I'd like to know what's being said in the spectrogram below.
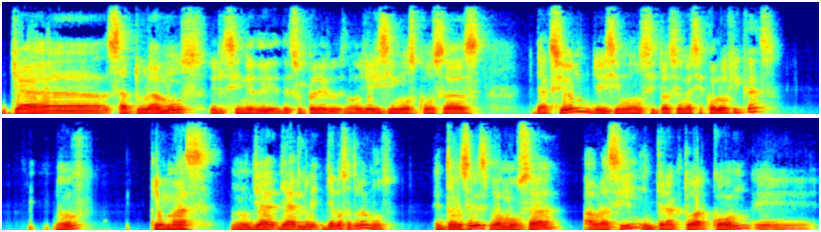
ya saturamos el cine de, de superhéroes, ¿no? Ya hicimos cosas de acción, ya hicimos situaciones psicológicas, ¿no? ¿Qué más? ¿No? Ya, ya lo, ya lo saturamos. Entonces vamos a, ahora sí, interactuar con, eh,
